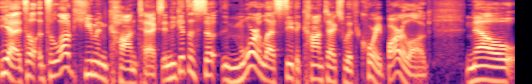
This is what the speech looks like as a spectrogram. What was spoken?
yeah, it's a it's a lot of human context, and you get to so, more or less see the context with Cory Barlog. Now,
